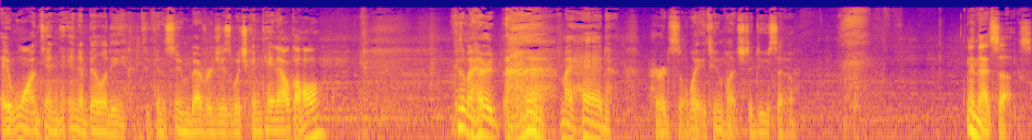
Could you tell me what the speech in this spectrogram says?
a wanton inability to consume beverages which contain alcohol. Because my head my head hurts way too much to do so. And that sucks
